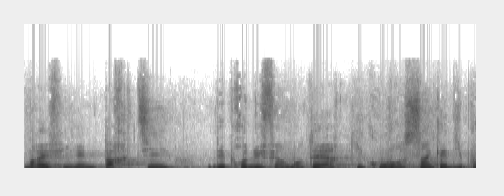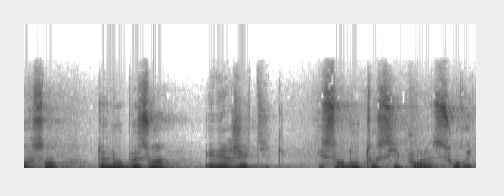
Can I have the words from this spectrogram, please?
Bref, il y a une partie des produits fermentaires qui couvre 5 à 10% de nos besoins énergétiques, et sans doute aussi pour la souris.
